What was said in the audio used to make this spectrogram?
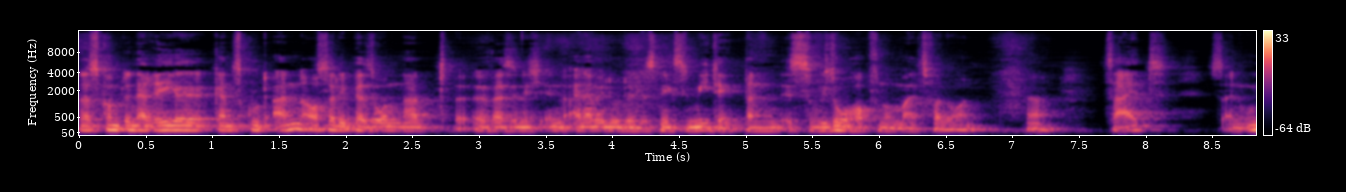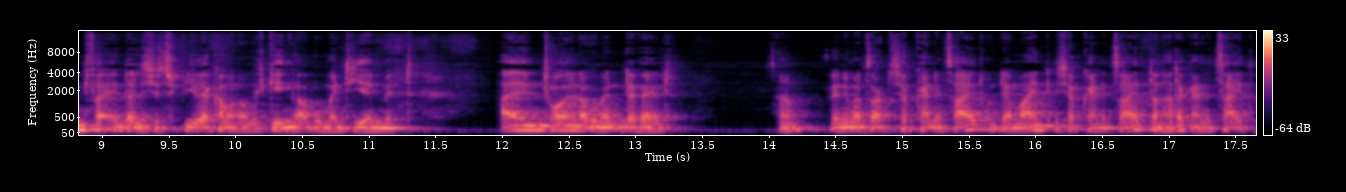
Das kommt in der Regel ganz gut an, außer die Person hat, äh, weiß ich nicht, in einer Minute das nächste Meeting. Dann ist sowieso Hopfen und Malz verloren. Ja. Zeit ist ein unveränderliches Spiel, da kann man auch nicht gegen argumentieren mit allen tollen Argumenten der Welt. Ja. Wenn jemand sagt, ich habe keine Zeit und der meint, ich habe keine Zeit, dann hat er keine Zeit.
